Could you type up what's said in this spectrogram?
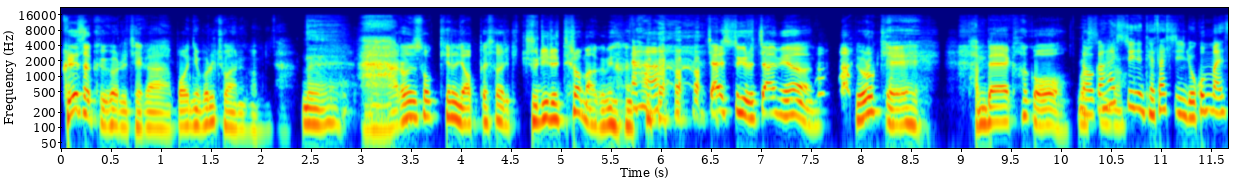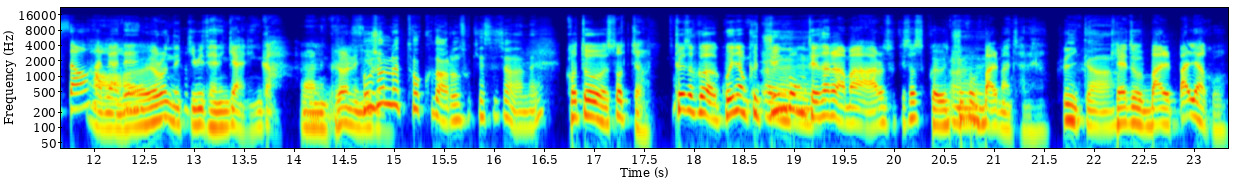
그래서 그거를 제가 머니볼을 좋아하는 겁니다. 네. 아, 아론 소킨을 옆에서 이렇게 주리를 틀어 막으면 짤수기로 짜면 요렇게 담백하고 너가 할 수 있는 대사씬 요것만 써 하면은 어, 이런 느낌이 되는 게 아닌가라는 그런 의미. 소셜 네트워크도 아론 소킨 쓰지 않았나요? 그것도 썼죠. 그래서 그 왜냐면 그 주인공 네. 대사를 아마 아론 소킨이 썼을 거예요. 주인공 네. 말 많잖아요. 그러니까 걔도 말 빨리 하고.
